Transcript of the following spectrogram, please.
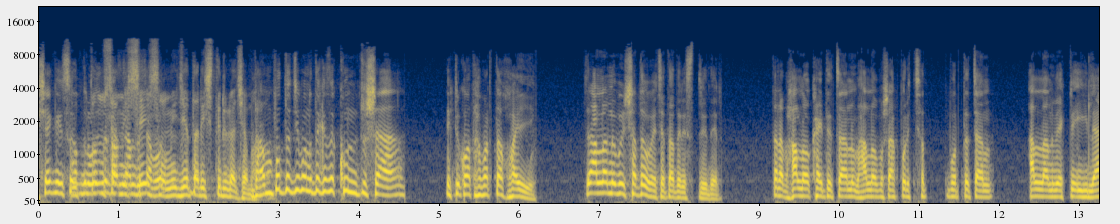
স্বামী সেই স্বামী যে তার স্ত্রীর কাছে দাম্পত্য জীবনে যে খুনটুসা? একটু কথাবার্তা হয়। আল্লাহ নবীর সাথেও হয়েছে তাদের স্ত্রীদের। তারা ভালো খাইতে চান ভালো পোশাক পরিচ্ছদ পড়তে চান। আল্লাহ নবী একটু ইলা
